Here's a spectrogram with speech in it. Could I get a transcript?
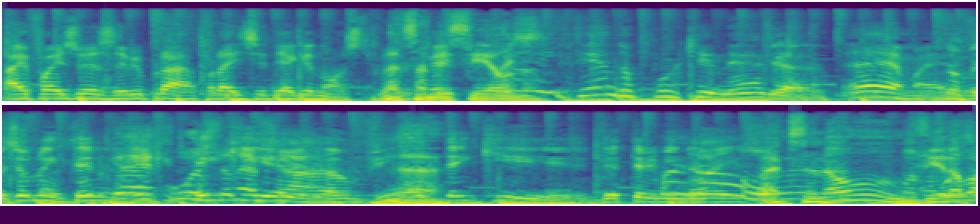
aí faz o exame para esse diagnóstico. Pra saber se é ou Mas não. eu entendo por que nega. É, mas. Não, mas eu não entendo É que, custo, tem né, que filho? a Anvisa É. tem que determinar Mas não, isso. É que senão vira coisa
